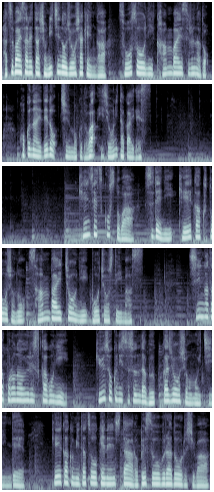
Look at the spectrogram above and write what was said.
発売された初日の乗車券が早々に完売するなど国内での注目度は非常に高いです。建設コストはすでに計画当初の3倍超に膨張しています。新型コロナウイルス化後に急速に進んだ物価上昇も一因で計画未達を懸念したロペス・オブラドール氏は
